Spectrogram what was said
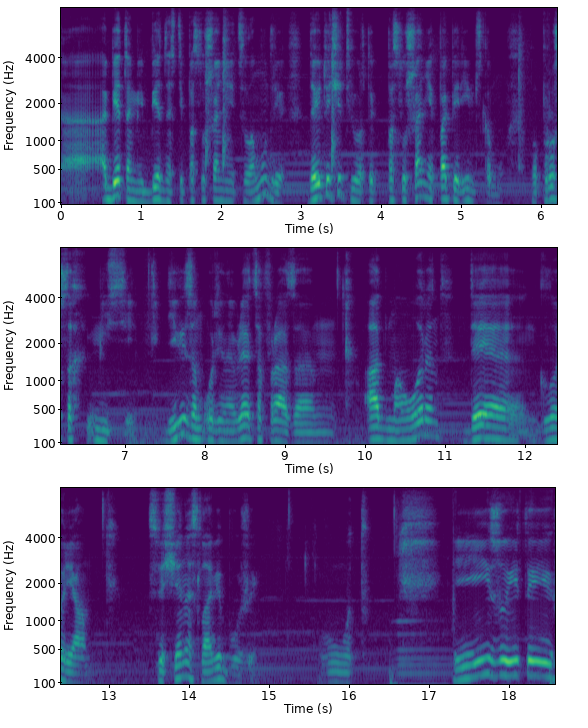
а, обетами бедности, послушания и целомудрия, дают и четвертый – послушание Папе Римскому в вопросах миссии. Девизом ордена является фраза «Ad maorem де Глориам, священной славе Божией. Вот. И иезуиты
